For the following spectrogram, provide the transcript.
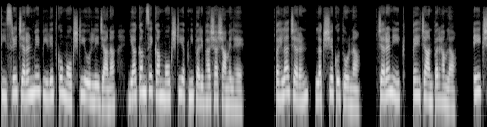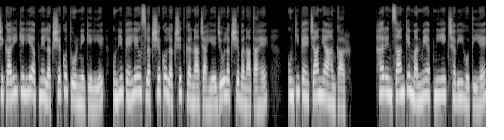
तीसरे चरण में पीड़ित को मोक्ष की ओर ले जाना, या कम से कम मोक्ष की अपनी परिभाषा शामिल है। पहला चरण, लक्ष्य को तोड़ना। चरण एक, पहचान पर हमला। एक शिकारी के लिए अपने लक्ष्य को तोड़ने के लिए, उन्हें पहले उस लक्ष्य को लक्षित करना चाहिए जो लक्ष्य बनाता है, उनकी पहचान या अहंकार। हर इंसान के मन में अपनी एक छवि होती है,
